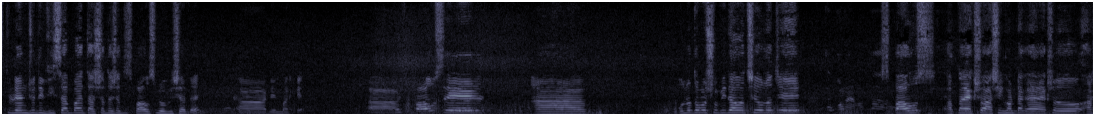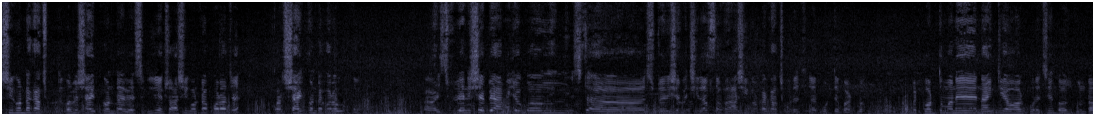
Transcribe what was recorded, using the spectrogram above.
স্টুডেন্ট যদি ভিসা পায়, তার সাথে সাথে স্পাউসেরও ভিসা দেয় ডেনমার্কে আর স্পাউসের অন্যতম সুবিধা হচ্ছে হলো যে স্পাউস আপনার একশো আশি ঘণ্টা, একশো আশি ঘণ্টা কাজ করতে পারবে, ষাট ঘন্টায় বেসিক্যালি একশো আশি ঘণ্টা করা যায়, আর ষাট ঘণ্টা করা উত্তম। স্টুডেন্ট হিসেবে আমি যখন স্টুডেন্ট হিসেবে ছিলাম, তখন আশি ঘণ্টা কাজ করে, করতে পারতো। বাট বর্তমানে নাইনটি আওয়ার করেছে, দশ ঘণ্টা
